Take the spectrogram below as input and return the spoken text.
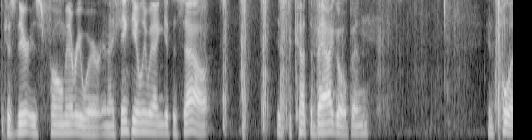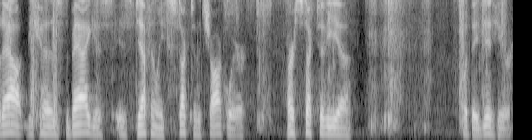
because there is foam everywhere. And I think the only way I can get this out is to cut the bag open and pull it out because the bag is, is definitely stuck to the chalkware or stuck to the uh, what they did here.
